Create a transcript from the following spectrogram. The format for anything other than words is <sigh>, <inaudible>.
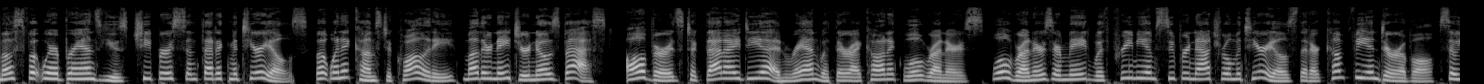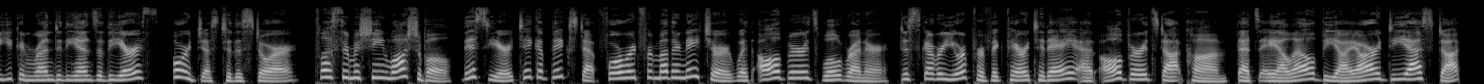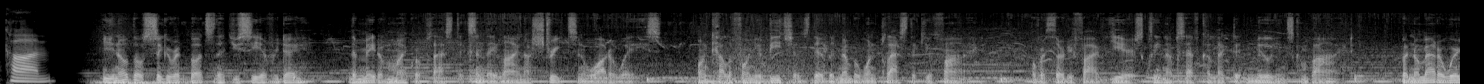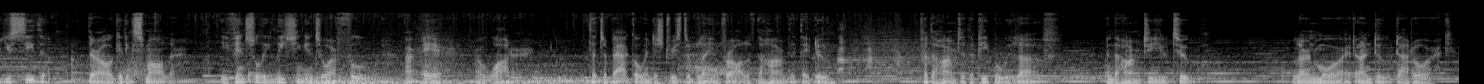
Most footwear brands use cheaper synthetic materials, but when it comes to quality, Mother Nature knows best. Allbirds took that idea and ran with their iconic wool runners. Wool runners are made with premium supernatural materials that are comfy and durable, so you can run to the ends of the earth or just to the store. Plus, they're machine washable. This year, take a big step forward for Mother Nature with Allbirds Wool Runner. Discover your perfect pair today at allbirds.com. That's A L L B I R D S.com. You know those cigarette butts that you see every day? They're made of microplastics and they line our streets and waterways. On California beaches, they're the number one plastic you'll find. Over 35 years, cleanups have collected millions combined. But no matter where you see them, they're all getting smaller eventually leaching into our food, our air, our water. The tobacco industry is to blame for all of the harm that they do, for the harm to the people we love, and the harm to you too. Learn more at undo.org.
